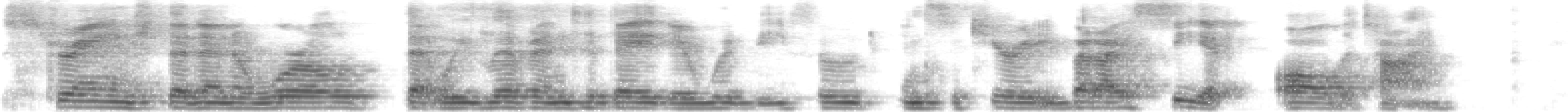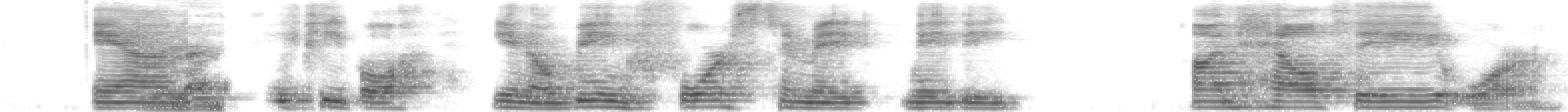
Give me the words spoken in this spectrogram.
strange that in a world that we live in today there would be food insecurity but i see it all the time. And right. i see people you know being forced to make maybe unhealthy or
